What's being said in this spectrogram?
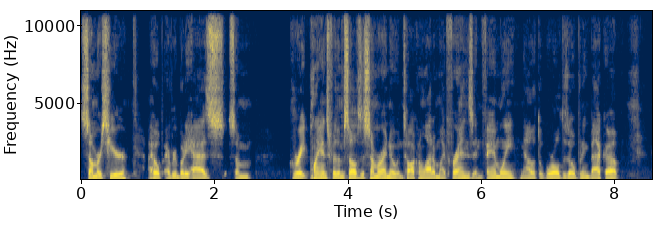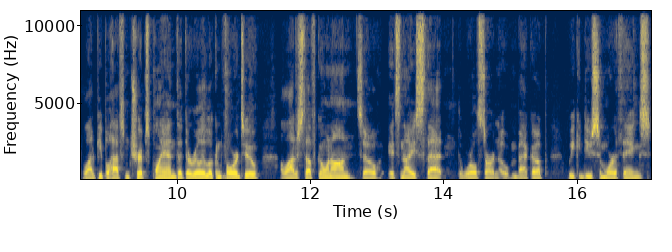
Summer's here. I hope everybody has some great plans for themselves this summer. I know in talking to a lot of my friends and family now that the world is opening back up, a lot of people have some trips planned that they're really looking forward to. A lot of stuff going on. So it's nice that the world's starting to open back up. We can do some more things,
